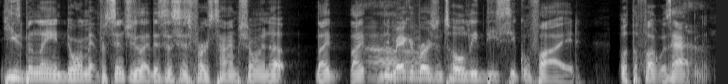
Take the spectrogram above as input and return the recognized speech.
he's been laying dormant for centuries. Like this is his first time showing up. Like like the American oh. version totally desequified what the fuck was happening.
